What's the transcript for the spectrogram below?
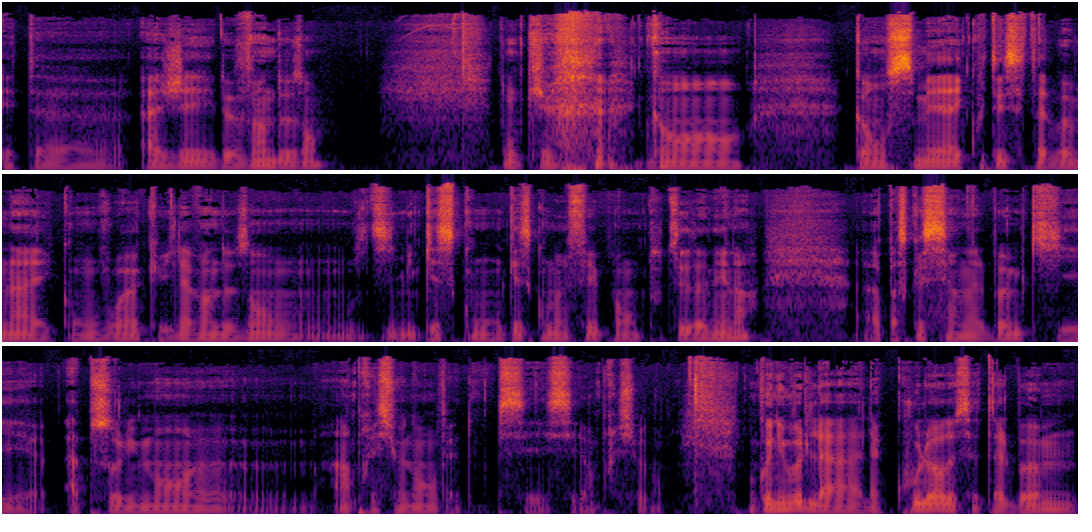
est euh, âgé de 22 ans. Donc quand, quand on se met à écouter cet album-là et qu'on voit qu'il a 22 ans, on, se dit mais qu'est-ce qu'on qu'est-ce qu'on a fait pendant toutes ces années-là? Euh, Parce que c'est un album qui est absolument euh, impressionnant en fait. C'est impressionnant. Donc au niveau de la, la, couleur de cet album,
